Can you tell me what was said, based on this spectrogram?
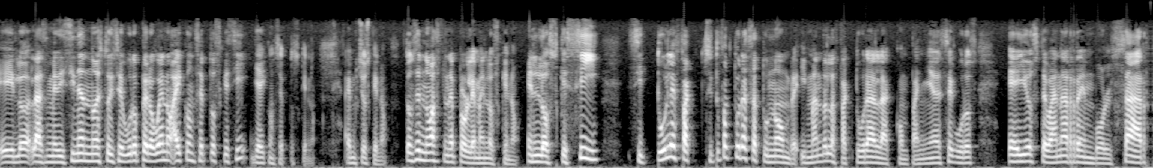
las medicinas no estoy seguro, pero bueno, hay conceptos que sí y hay conceptos que no. Hay muchos que no. Entonces no vas a tener problema en los que no. En los que sí, si tú, le si tú facturas a tu nombre y mandas la factura a la compañía de seguros, ellos te van a reembolsar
